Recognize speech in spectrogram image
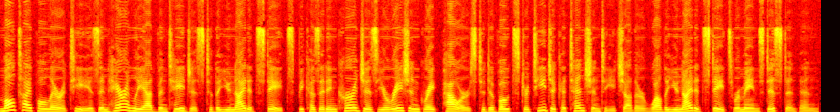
Multipolarity is inherently advantageous to the United States because it encourages Eurasian great powers to devote strategic attention to each other while the United States remains distant and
